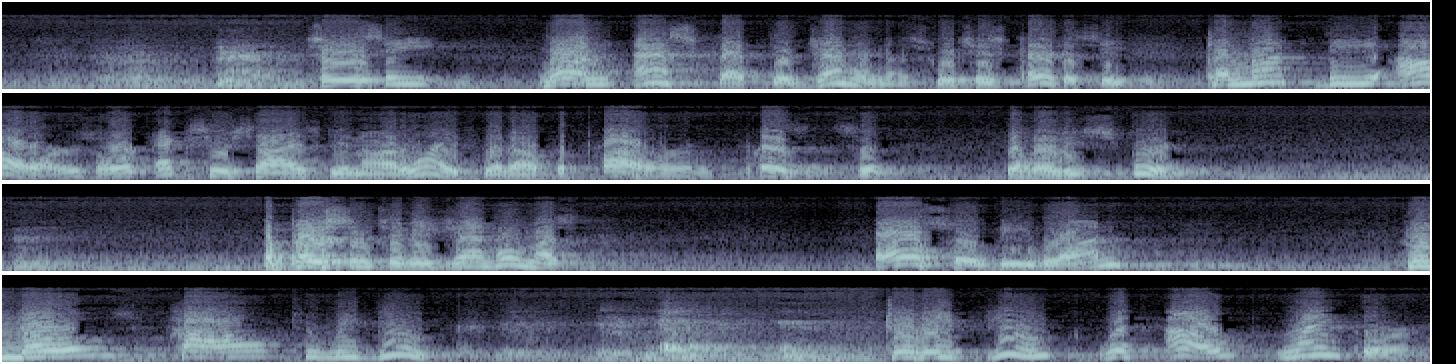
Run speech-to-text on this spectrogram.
So you see, one aspect of gentleness, which is courtesy, cannot be ours or exercised in our life without the power and presence of the Holy Spirit. A person to be gentle must also be one who knows how to rebuke. To rebuke without rancor.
